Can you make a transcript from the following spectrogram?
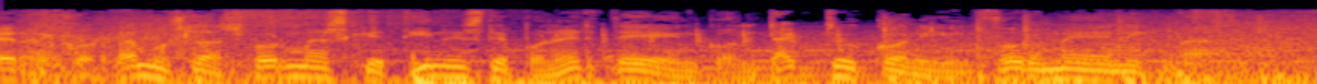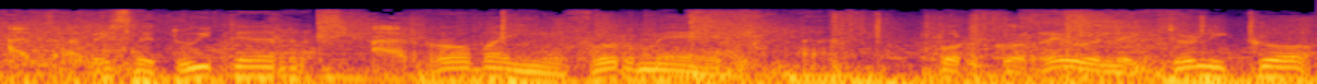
Te recordamos las formas que tienes de ponerte en contacto con Informe Enigma. A través de Twitter, arroba Informe Enigma. Por correo electrónico,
